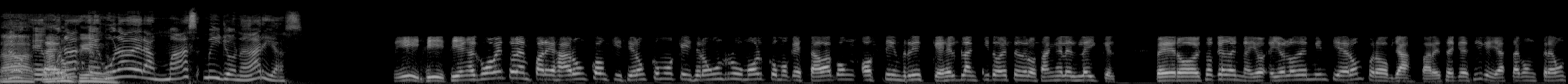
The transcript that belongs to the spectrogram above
Mundo. Bueno, Está, en, está una, en rompiendo. una de las más millonarias. Sí, sí, sí. En algún momento la emparejaron con, que hicieron como que hicieron un rumor como que estaba con Austin Reeves, que es el blanquito este de Los Ángeles Lakers. Pero eso quedó en ellos, ellos lo desmintieron, pero ya, parece que sí, que ya está con Trevor,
